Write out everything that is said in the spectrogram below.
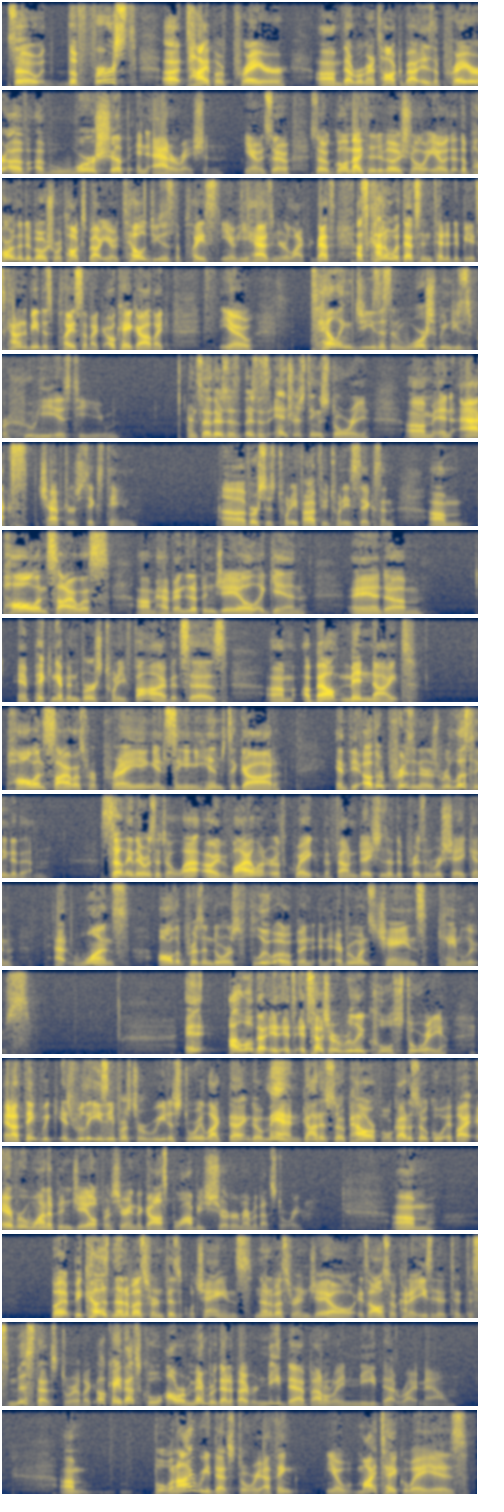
so the first uh, type of prayer um, that we're going to talk about is a prayer of, of worship and adoration. You know, and so so going back to the devotional, you know, the, the, part of the devotional where talks about, you know, tell Jesus the place, you know, he has in your life. Like that's that's kind of what that's intended to be. It's kind of to be this place of like, okay, God, like, you know, telling Jesus and worshiping Jesus for who he is to you. And so there's this, there's this interesting story um, in Acts chapter 16. Uh, verses 25 through 26. And um, Paul and Silas um, have ended up in jail again. And, um, and picking up in verse 25, it says, Um, about midnight, Paul and Silas were praying and singing hymns to God, and the other prisoners were listening to them. Suddenly there was such a, la- a violent earthquake, the foundations of the prison were shaken. At once, all the prison doors flew open, and everyone's chains came loose. And I love that. It, it's, it's such a really cool story. And I think we, it's really easy for us to read a story like that and go, man, God is so powerful. God is so cool. If I ever wind up in jail for sharing the gospel, I'll be sure to remember that story. Um, but because none of us are in physical chains, none of us are in jail, it's also kind of easy to, to dismiss that story. of Like, okay, that's cool. I'll remember that if I ever need that, but I don't really need that right now. Um, but when I read that story, I think, you know, my takeaway is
